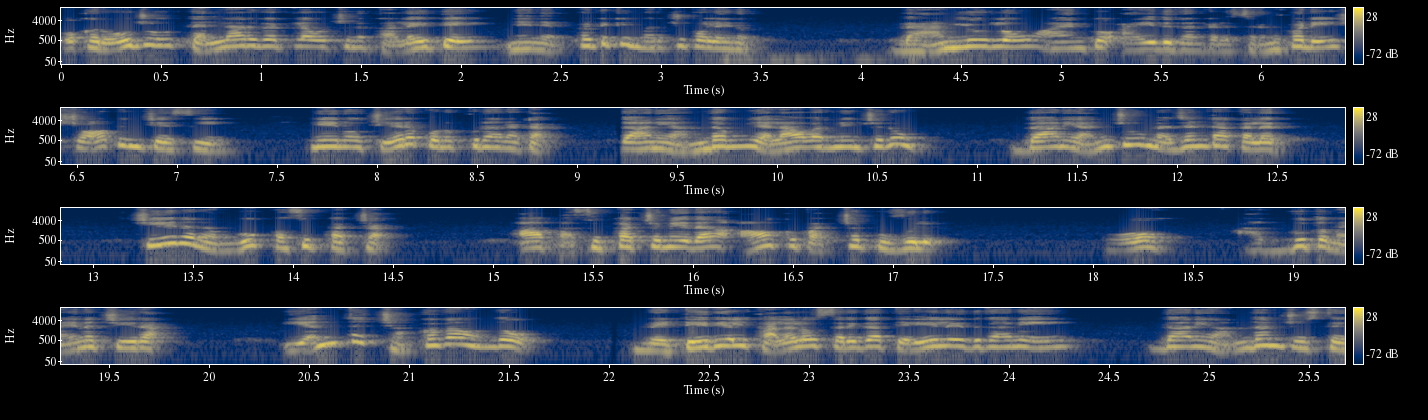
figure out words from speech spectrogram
ఒకరోజు తెల్లారగట్ల వచ్చిన కలైతే నేనెప్పటికీ మర్చిపోలేను. బెంగళూరులో ఆయనతో ఐదు గంటల శ్రమపడి షాపింగ్ చేసి నేను చీర కొనుక్కున్నానట. దాని అందం ఎలా వర్ణించను? దాని అంచు మెజెంటా కలర్. చీర రంగు పసుపచ్చ. ఆ పసుపచ్చ మీద ఆకుపచ్చ పువ్వులు. ఓ అద్భుతమైన చీర. ఎంత చక్కగా ఉందో. మెటీరియల్ కలలో సరిగా తెలియలేదు గాని దాని అందం చూస్తే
